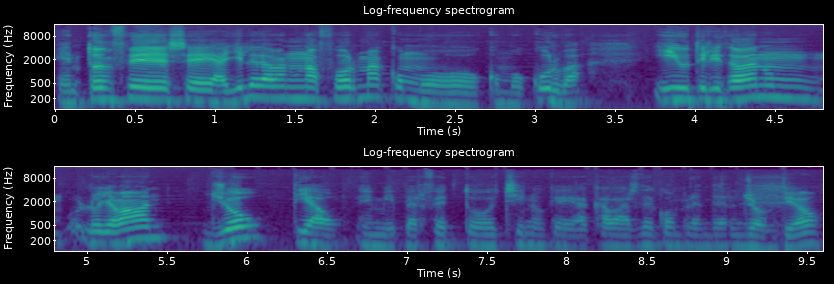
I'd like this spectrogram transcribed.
Entonces, eh, allí le daban una forma como, como curva y utilizaban un, lo llamaban Zhou Tiao, en mi perfecto chino que acabas de comprender. John Tiao.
